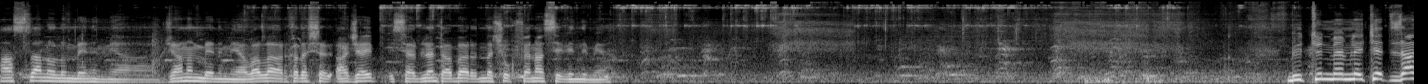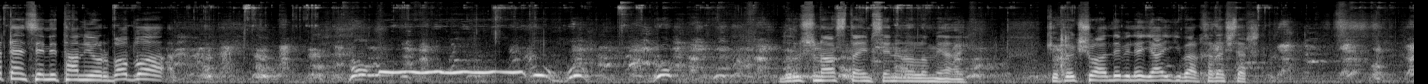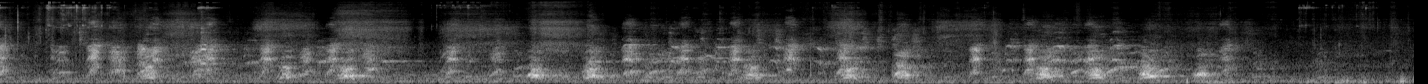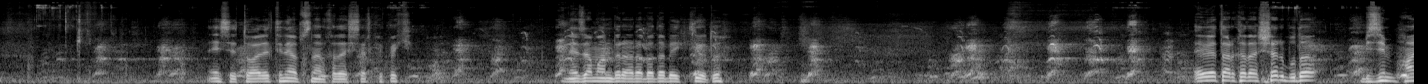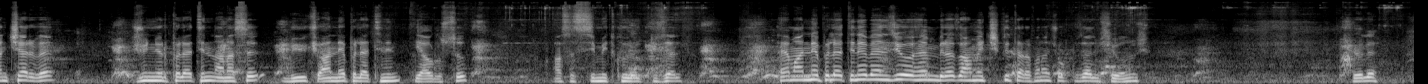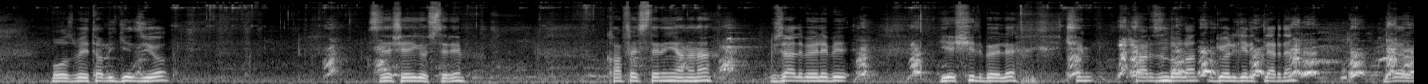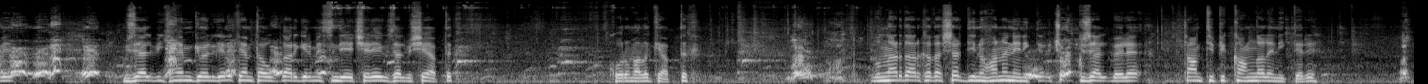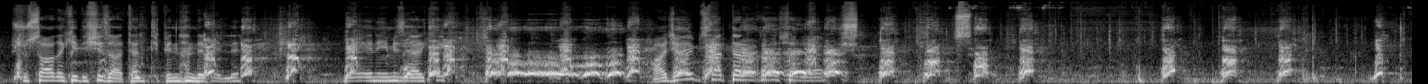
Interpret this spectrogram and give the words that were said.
Aslan oğlum benim ya. Canım benim ya. Vallahi arkadaşlar acayip Serbülent abi çok fena sevindim ya. Bütün memleket zaten seni tanıyor baba. Duruşuna hastayım senin oğlum ya. Köpek şu halde bile yay gibi arkadaşlar. Neyse tuvaletini yapsın arkadaşlar köpek. Ne zamandır arabada bekliyordu. Evet arkadaşlar bu da bizim hançer ve Junior Platin'in anası büyük anne Platin'in yavrusu. Asıl simit kuyruk güzel. Hem anne Platin'e benziyor hem biraz Ahmetçikli tarafına çok güzel bir şey olmuş. Şöyle Bozbey tabi geziyor. Size şeyi göstereyim. Kafeslerin yanına güzel böyle bir yeşil böyle çim tarzında olan gölgeliklerden güzel bir güzel bir hem gölgelik hem tavuklar girmesin diye içeriye güzel bir şey yaptık. Korumalık yaptık. Bunlar da arkadaşlar Dinohan'ın enikleri. Çok güzel böyle tam tipik kangal enikleri. Şu sağdaki dişi zaten tipinden de belli. Bu eneğimiz erkek. Acayip sertler arkadaşlar ya.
